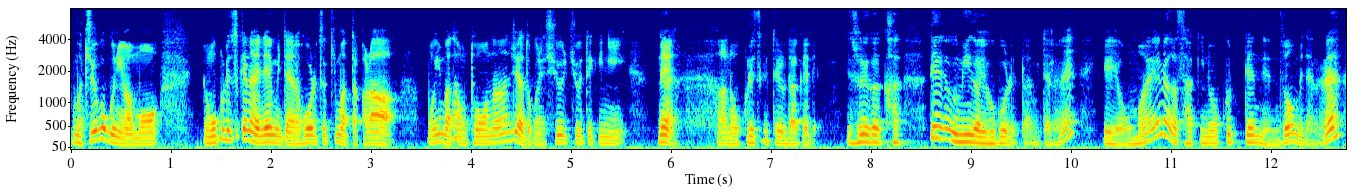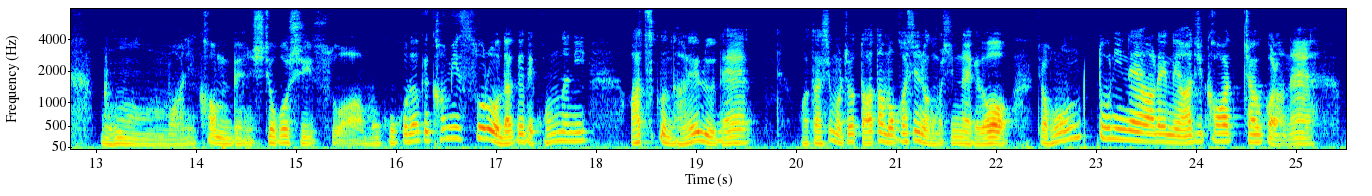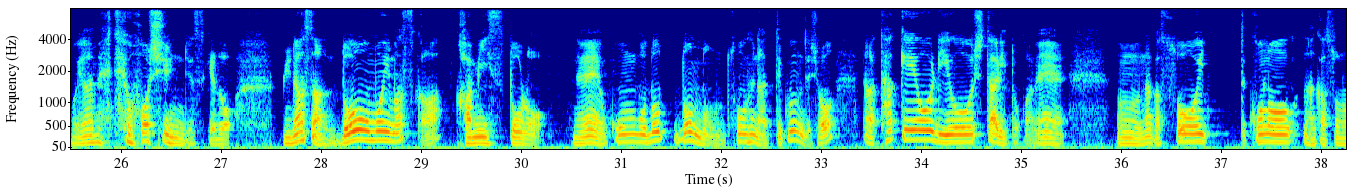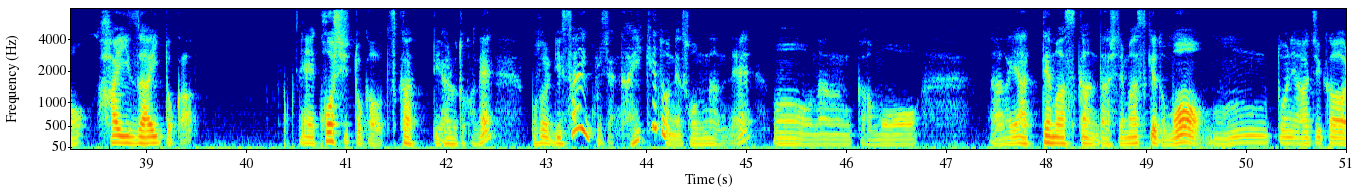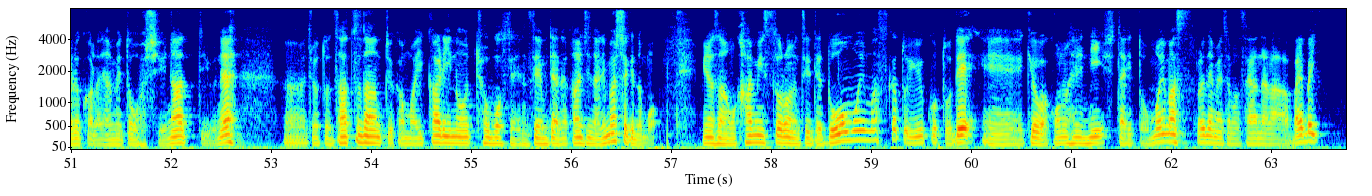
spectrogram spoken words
もう中国にはもう送りつけないでみたいな法律が決まったから、もう今多分東南アジアとかに集中的にね、あの送りつけてるだけで。でそれがか、で、海が汚れたみたいなね。いやいや、お前らが先に送ってんねんぞ、みたいなね。もうほんまに勘弁してほしいっすわ。もうここだけ紙ストローだけでこんなに熱くなれるね。私もちょっと頭おかしいのかもしんないけど、じゃあ本当にね、あれね、味変わっちゃうからね。もうやめてほしいんですけど、皆さんどう思いますか？紙ストロー。ね今後どどんどんそういう風になっていくんでしょ？なんか竹を利用したりとかね、うん、なんかそういってこのなんかその廃材とか、えー、古紙とかを使ってやるとかねもうそれリサイクルじゃないけどねそんなんね、うん、なんかもうなんかやってます感出してますけども本当に味変わるからやめてほしいなっていうねうん、ちょっと雑談というか、まあ、怒りのチョボ先生みたいな感じになりましたけども、皆さんも紙ストローについてどう思いますかということで、えー、今日はこの辺にしたいと思います。それでは皆様さようなら。バイバイ。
